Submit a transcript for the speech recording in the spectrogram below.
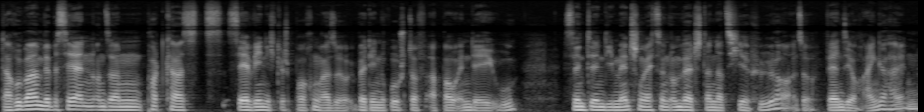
Darüber haben wir bisher in unseren Podcasts sehr wenig gesprochen, also über den Rohstoffabbau in der EU. Sind denn die Menschenrechts- und Umweltstandards hier höher? Also werden sie auch eingehalten?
